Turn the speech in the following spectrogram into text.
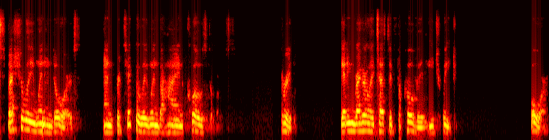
especially when indoors and particularly when behind closed doors. Three, getting regularly tested for COVID each week. Four,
